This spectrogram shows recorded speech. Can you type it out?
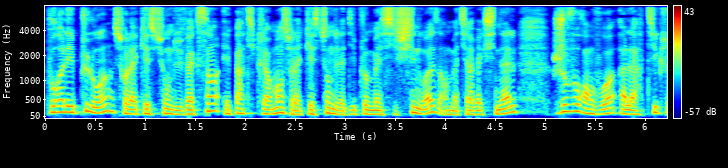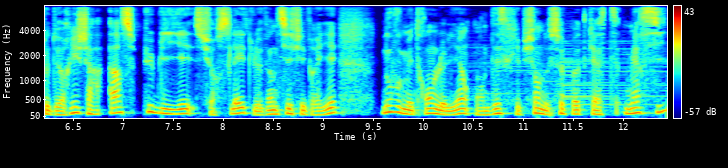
Pour aller plus loin sur la question du vaccin et particulièrement sur la question de la diplomatie chinoise en matière vaccinale, je vous renvoie à l'article de Richard Hars publié sur Slate le 26 février. Nous vous mettrons le lien en description de ce podcast. Merci,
